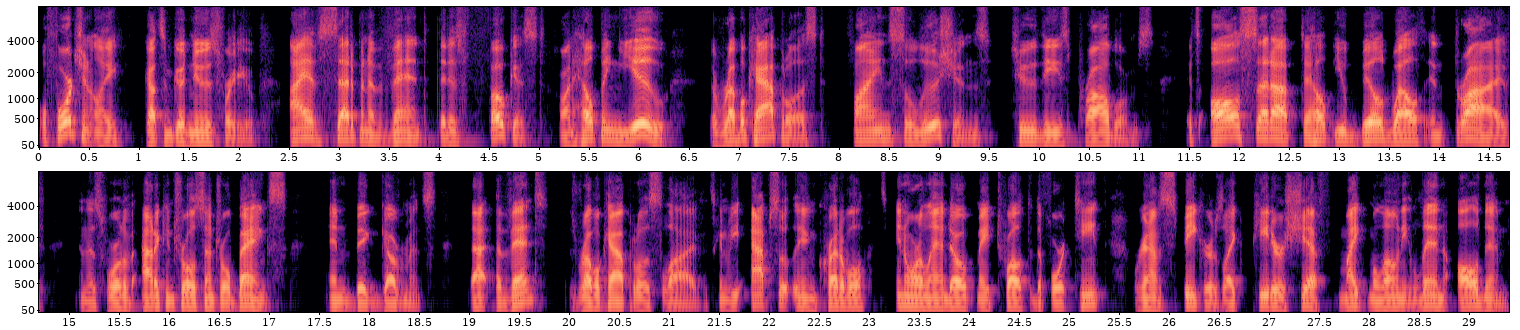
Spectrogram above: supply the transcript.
Well, fortunately, got some good news for you. I have set up an event that is focused on helping you, the rebel capitalist, find solutions to these problems. It's all set up to help you build wealth and thrive in this world of out of control central banks and big governments. That event is Rebel Capitalists Live. It's going to be absolutely incredible. It's in Orlando, May 12th to the 14th. We're going to have speakers like Peter Schiff, Mike Maloney, Lyn Alden,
